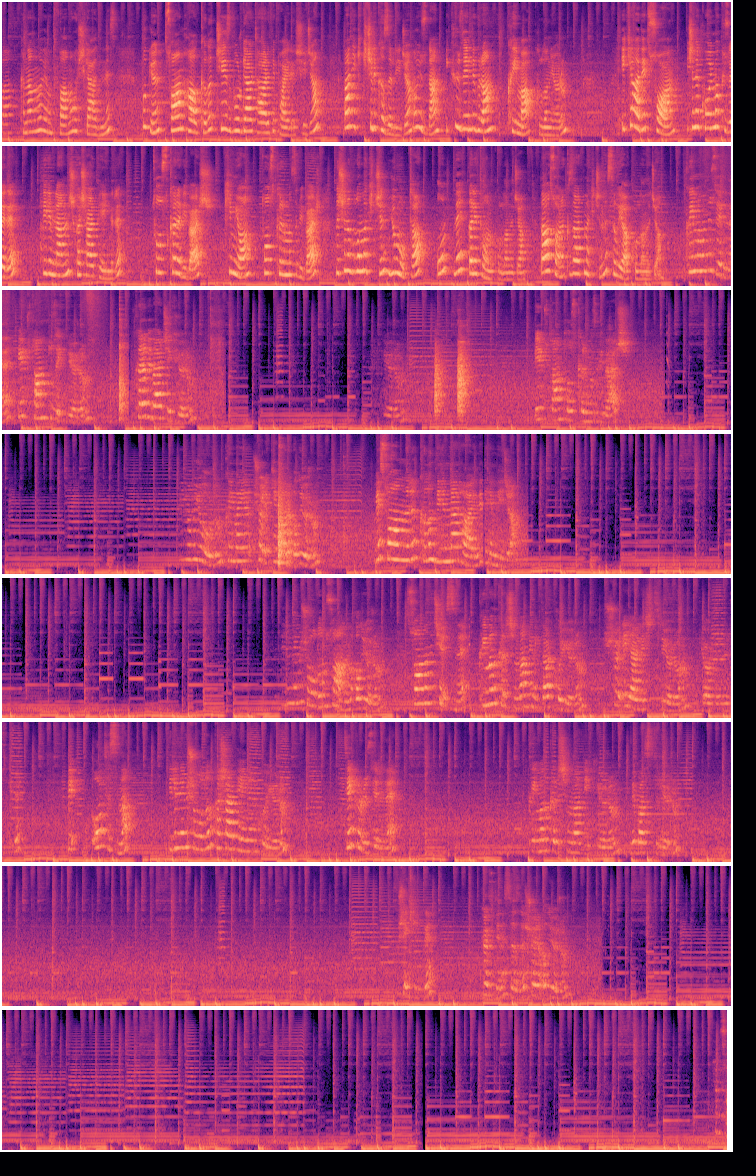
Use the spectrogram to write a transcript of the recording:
Merhaba, kanalıma ve mutfağıma hoş geldiniz. Bugün soğan halkalı cheeseburger tarifi paylaşacağım. Ben iki kişilik hazırlayacağım. O yüzden 250 gram kıyma kullanıyorum. 2 adet soğan, içine koymak üzere dilimlenmiş kaşar peyniri, tuz, karabiber, kimyon, toz kırmızı biber, dışını bulamak için yumurta, un ve galeta unu kullanacağım. Daha sonra kızartmak için de sıvı yağ kullanacağım. Kıymamın üzerine 3 kırmızı biber. Kıymamı yoğurdum. Kıymayı şöyle kenara alıyorum. Ve soğanları kalın dilimler halinde dilimleyeceğim. Dilimlemiş olduğum soğanımı alıyorum. Soğanın içerisine kıymalı karışımdan bir miktar koyuyorum. Kaşar peynirini koyuyorum. Tekrar üzerine kıymalı karışımdan ekliyorum ve bastırıyorum. Bu şekilde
